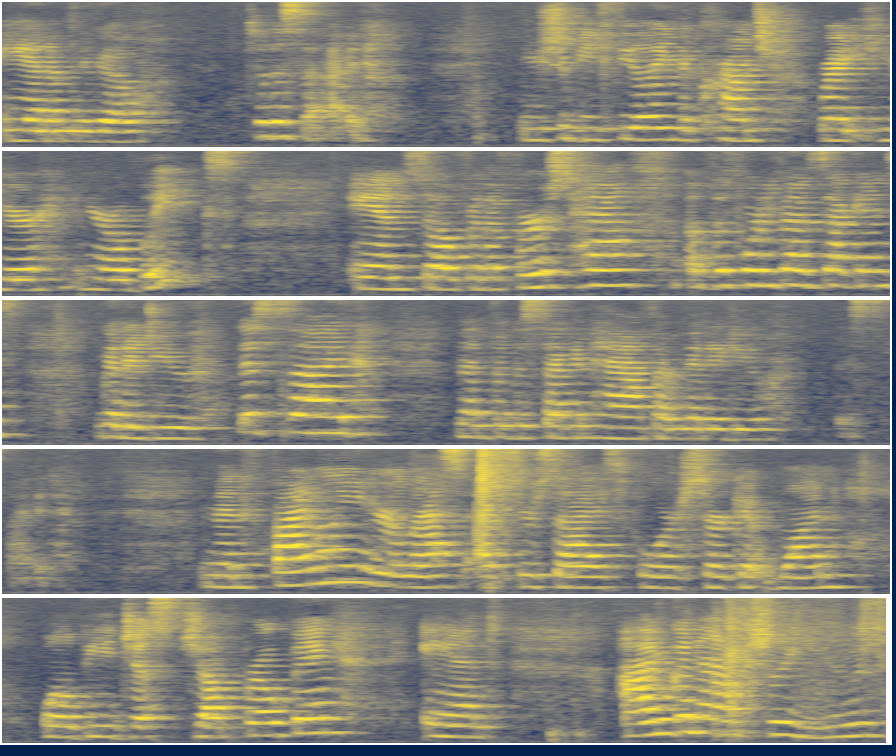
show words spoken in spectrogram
and I'm gonna go to the side. You should be feeling the crunch right here in your obliques. And so for the first half of the 45 seconds, I'm gonna do this side. Then for the second half, I'm gonna do this side. And then finally, your last exercise for circuit one will be just jump roping. And I'm gonna actually use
